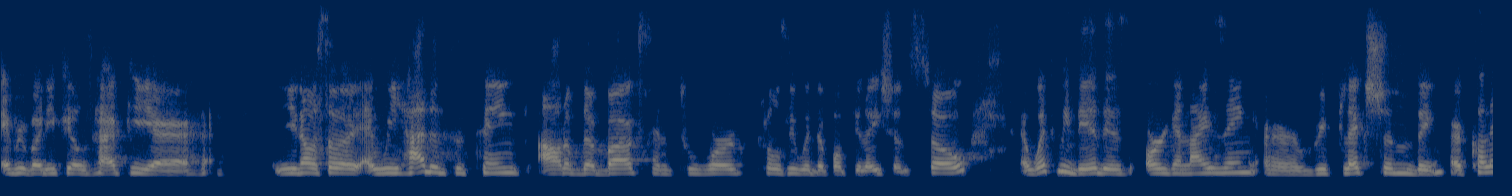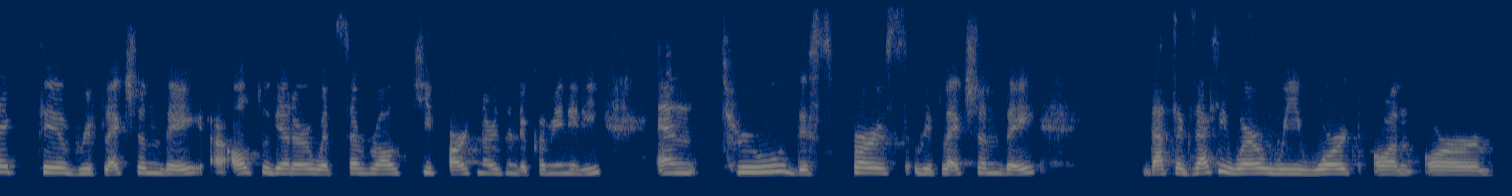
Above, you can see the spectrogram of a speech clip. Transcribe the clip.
everybody feels happy uh, you know so uh, we had to think out of the box and to work closely with the population. So uh, what we did is organizing a reflection day a collective reflection day uh, all together with several key partners in the community. And through this first reflection day that's exactly where we worked on our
